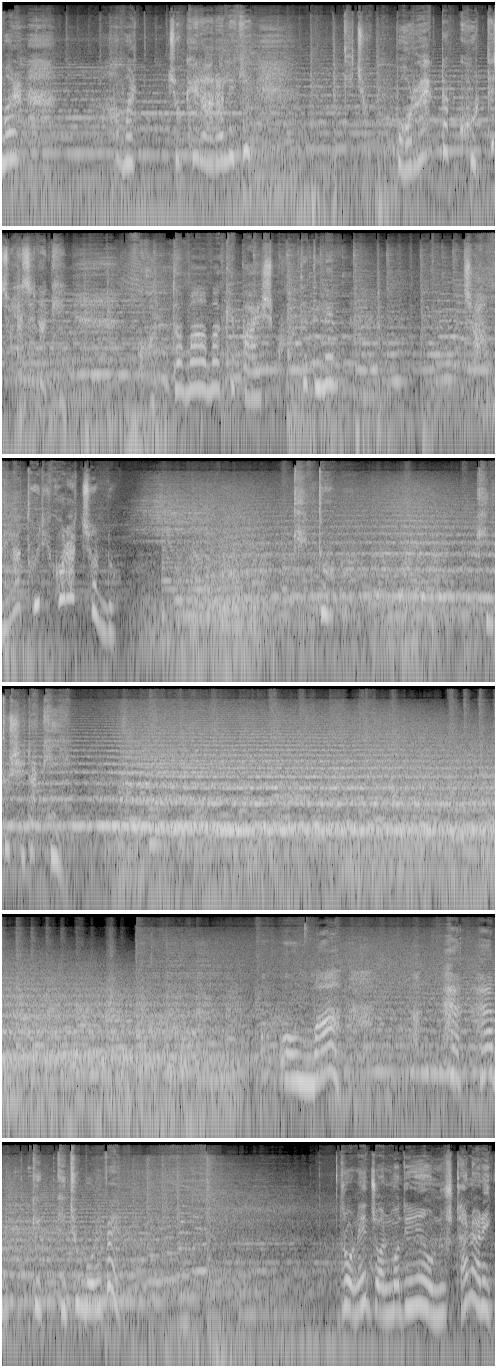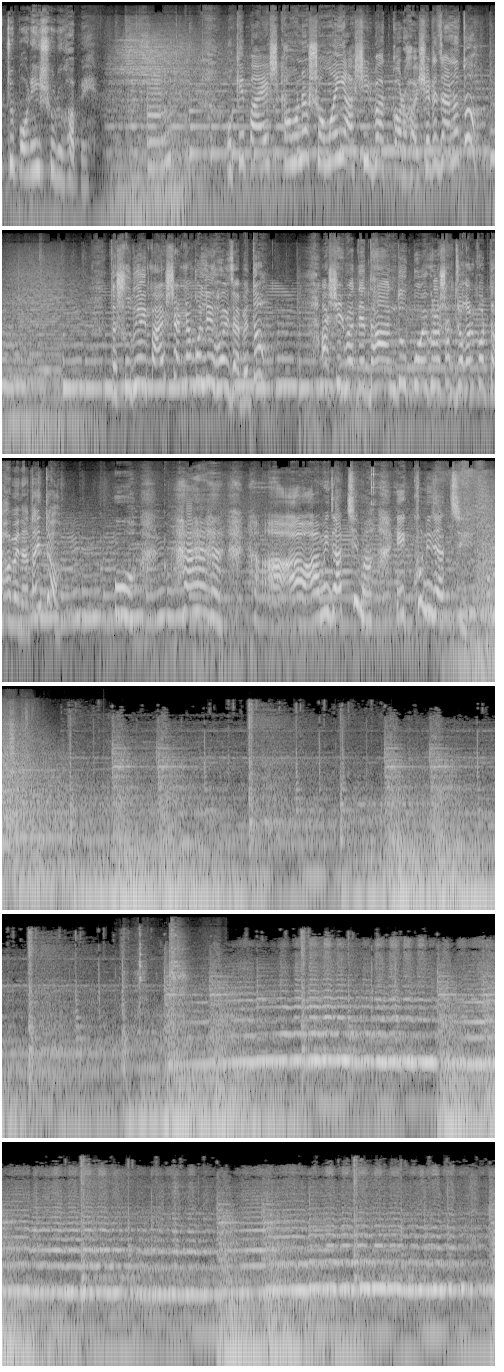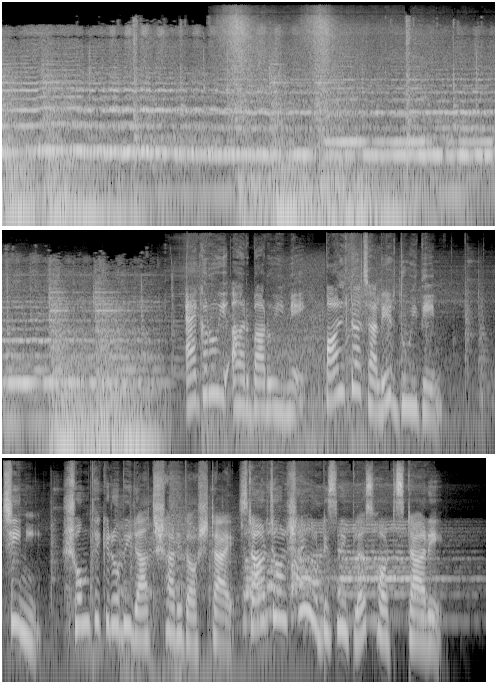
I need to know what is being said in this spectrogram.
আমার আমার চোখের আড়ালে কি কিছু বড় একটা ঘুরতে চলেছে নাকি? কর্তা মা আমাকে পায়েস করতে দিলেন ঝামেলা তৈরি করার জন্য। কিন্তু কিন্তু সেটা কি? ও- মা! হ্যাঁ হ্যাঁ কিছু দ্রোণের জন্মদিনের অনুষ্ঠান আর একটু পরেই শুরু হবে। ওকে পায়েস খাওয়ানোর সময় আশীর্বাদ করা হয়, সেটা জানো তো? তো শুধু এই পায়েস রান্না করলেই হয়ে যাবে তো? আশীর্বাদের ধান দুপ বইগুলো সব জোগাড় করতে হবে না, তাই তো? ও হ্যাঁ হ্যাঁ হ্যাঁ। আমি যাচ্ছি, মা, এক্ষুনি যাচ্ছি। এগারোই আর বারোই মে, পাল্টা চালের দুই দিন। চিনি, সোম থেকে রবি রাত সাড়ে দশটায়, স্টার জলসায় ও ডিজনি প্লাস হটস্টারে।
